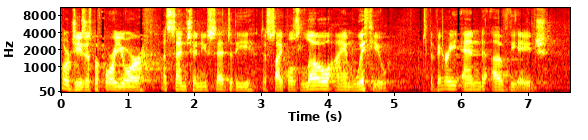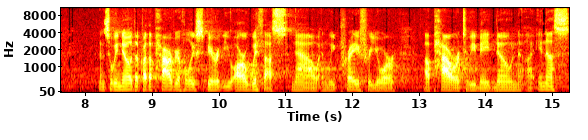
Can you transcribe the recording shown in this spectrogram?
Lord Jesus, before your ascension, you said to the disciples, Lo, I am with you to the very end of the age. And so we know that by the power of your Holy Spirit, you are with us now, and we pray for your uh, power to be made known uh, in us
